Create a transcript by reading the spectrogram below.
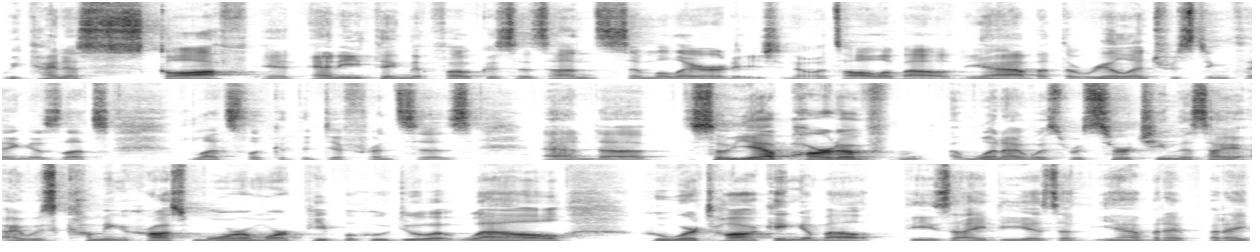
we kind of scoff at anything that focuses on similarities. You know, it's all about yeah, but the real interesting thing is let's let's look at the differences. And uh, so yeah, part of when I was researching this, I, I was coming across more and more people who do it well, who were talking about these ideas of yeah, but I, but I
